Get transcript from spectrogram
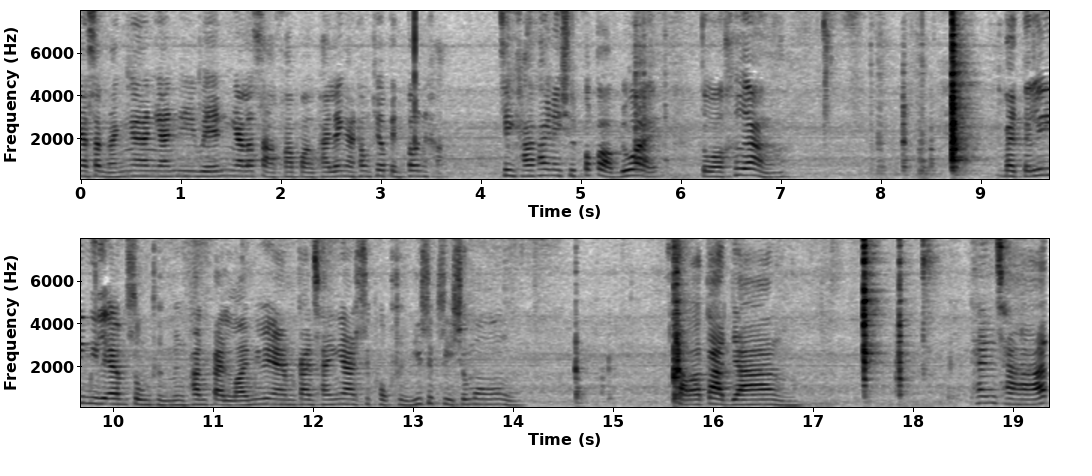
งานสำนักงาน งานอีเวนต์ งานรักษาความปลอดภัย และงานท่องเที่ยวเป็นต้นค่ะ สินค้าภายในชุดประกอบด้วย ตัวเครื่อง แบตเตอรี่มิลลิแอมสูงถึง 1,800 มิลลิแอมการใช้งาน 16-24 ชั่วโมงาอากาศยาง แท่นชาร์จ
